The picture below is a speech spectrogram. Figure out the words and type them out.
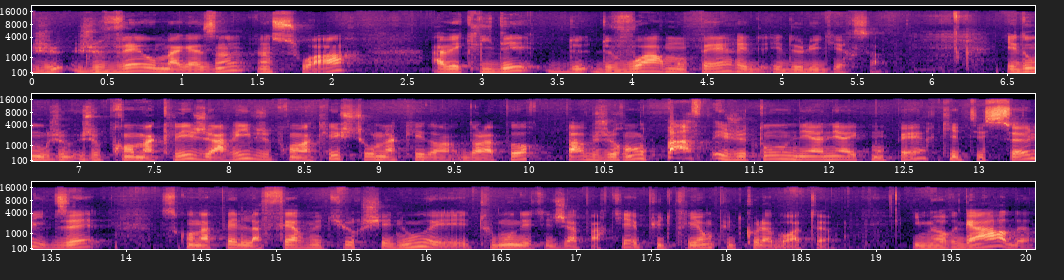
je, vais au magasin un soir avec l'idée de, voir mon père et de, lui dire ça. Et donc je, prends ma clé, j'arrive, je prends ma clé, je tourne la clé dans, la porte, paf, je rentre, paf, et je tombe nez à nez avec mon père qui était seul. Il faisait ce qu'on appelle la fermeture chez nous et tout le monde était déjà parti, il n'y avait plus de clients, plus de collaborateurs. Il me regarde,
